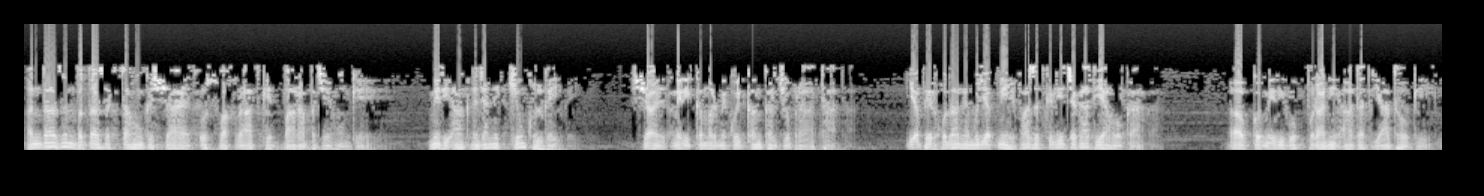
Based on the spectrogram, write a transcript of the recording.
اندازن بتا سکتا ہوں کہ شاید اس وقت رات کے بارہ بجے ہوں گے۔ میری آنکھ نہ جانے کیوں کھل گئی؟ شاید میری کمر میں کوئی کنکر چپ رہا تھا، یا پھر خدا نے مجھے اپنی حفاظت کے لیے جگہ دیا ہوگا۔ آپ کو میری وہ پرانی عادت یاد ہوگی،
